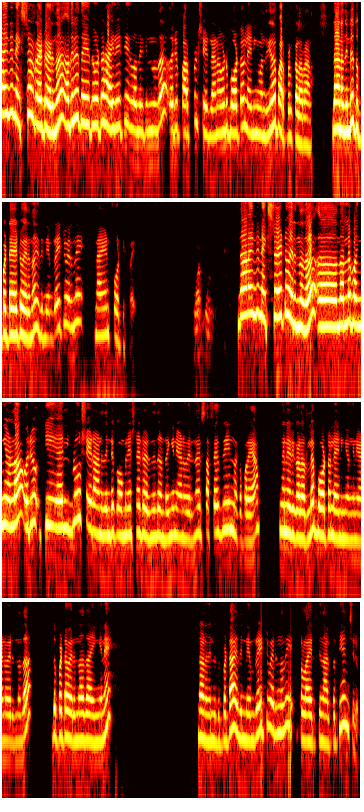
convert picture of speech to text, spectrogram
അതിന്റെ നെക്സ്റ്റ് കളർ ആയിട്ട് വരുന്നത്. അതിൽ ഇതോട്ട് ഹൈലൈറ്റ് ചെയ്ത് വന്നിരിക്കുന്നത് ഒരു പർപ്പിൾ ഷെയ്ഡിലാണ് അതുകൊണ്ട് ബോട്ടോ ലൈനിങ് വന്നിരിക്കുന്നത് പർപ്പിൾ കളറാണ് ഇതാണ് അതിന്റെ ദുപ്പട്ടയായിട്ട് വരുന്നത്. ഇതിന്റെ റേറ്റ് വരുന്നത് നയൻ ഫോർട്ടി ഫൈവ് ഇതാണ് അതിന്റെ നെക്സ്റ്റ് ആയിട്ട് വരുന്നത്. നല്ല ഭംഗിയുള്ള ഒരു ബ്ലൂ ആണ് ഇതിന്റെ കോമ്പിനേഷൻ ആയിട്ട് വരുന്നത്. ഇതുണ്ട് ഇങ്ങനെയാണ് വരുന്നത്. ഒരു സഫേദ് ഗ്രീൻ എന്നൊക്കെ പറയാം. ഇങ്ങനെ ഒരു കളറിൽ ബോട്ടം ലൈനിങ് അങ്ങനെയാണ് വരുന്നത്. ദുപ്പട്ട വരുന്നത് ഇങ്ങനെ. ഇതാണ് ഇതിന്റെ ദുപ്പട്ട. ഇതിന്റെ റേറ്റ് വരുന്നത് തൊള്ളായിരത്തി നാല്പത്തി അഞ്ച് രൂപ.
